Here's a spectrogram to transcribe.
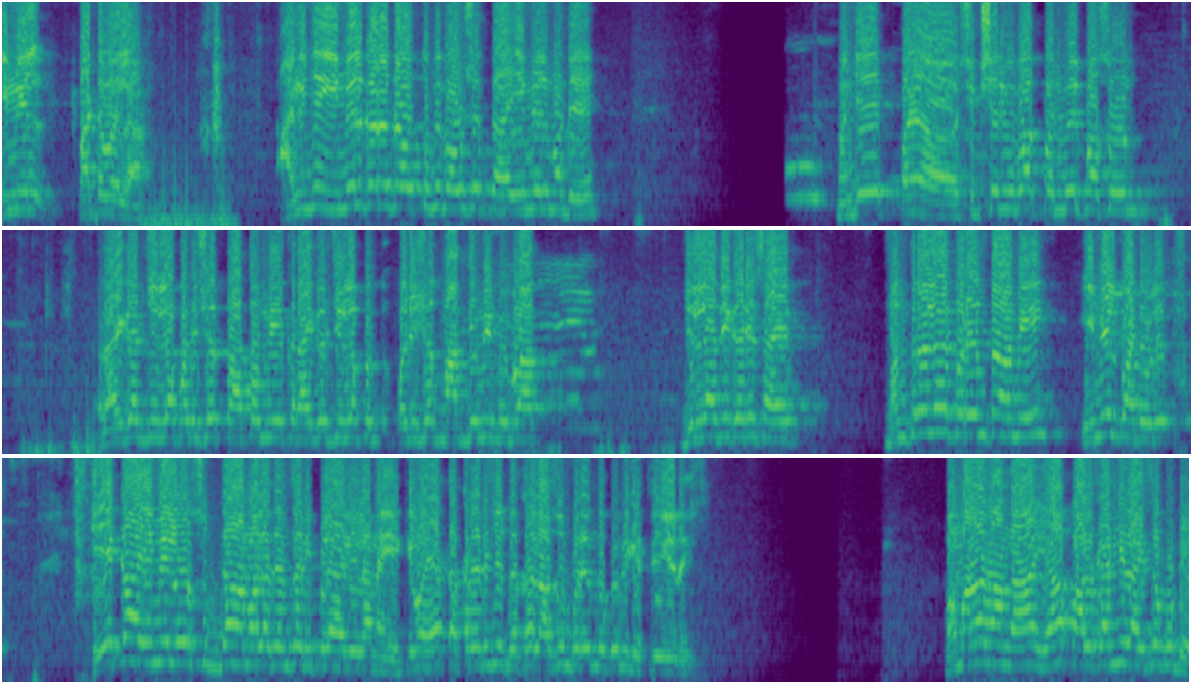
ईमेल पाठवायला. आम्ही जे ईमेल करत आहोत तुम्ही पाहू शकता ईमेल मध्ये म्हणजे शिक्षण विभाग पनवेल पासून रायगड जिल्हा परिषद प्राथमिक रायगड जिल्हा परिषद माध्यमिक विभाग जिल्हाधिकारी साहेब मंत्रालयापर्यंत आम्ही ईमेल पाठवले. एका ईमेलवर सुद्धा आम्हाला त्यांचा रिप्लाय आलेला नाही किंवा या तक्रारीची दखल अजूनपर्यंत कोणी घेतलेली नाही. मग मला सांगा ह्या पालकांनी जायचं कुठे?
